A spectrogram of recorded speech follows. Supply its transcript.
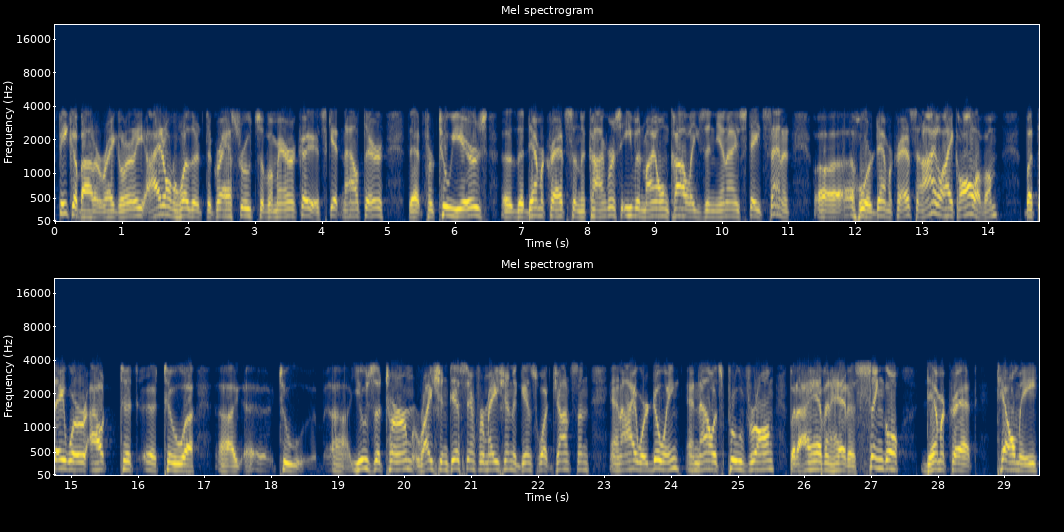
speak about it regularly. I don't know whether it's the grassroots of America, it's getting out there that for two years, uh, the Democrats in the Congress, even my own colleagues in the United States Senate, uh, who are Democrats, and I like all of them, but they were out to uh, to uh, uh, to uh, use the term Russian disinformation against what Johnson and I were doing, and now it's proved wrong. But I haven't had a single Democrat tell me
